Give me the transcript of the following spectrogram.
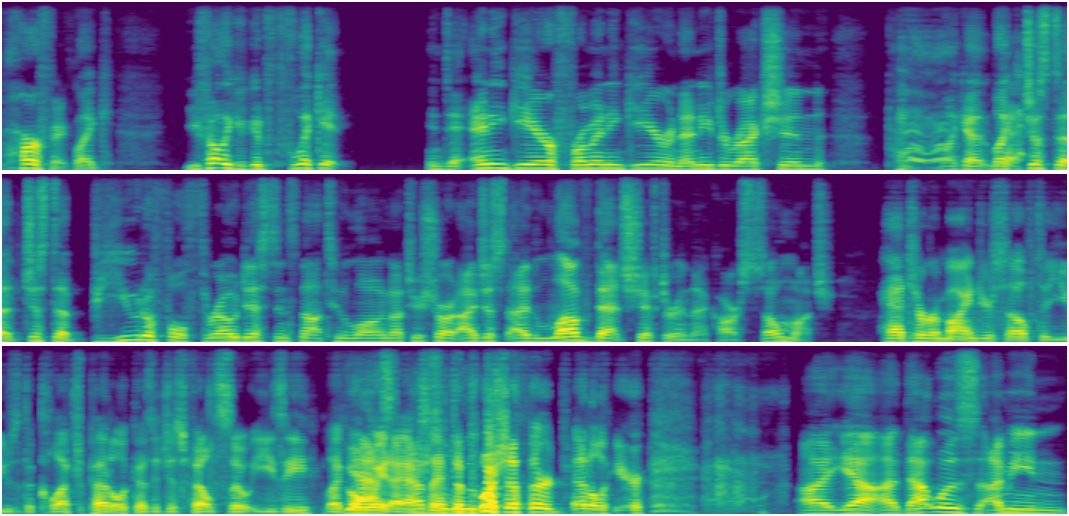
perfect like you felt like you could flick it into any gear from any gear in any direction like a like just a just a beautiful throw distance not too long not too short i just i loved that shifter in that car so much Had to remind yourself to use the clutch pedal because it just felt so easy. Like, oh wait, I actually have to push a third pedal here. uh yeah that was i mean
